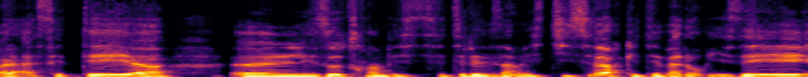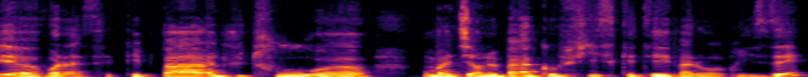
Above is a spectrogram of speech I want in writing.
voilà, c'était euh, euh, les autres c'était les investisseurs qui étaient valorisés. Euh, voilà, c'était pas du tout, on va dire le back office qui était valorisé.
